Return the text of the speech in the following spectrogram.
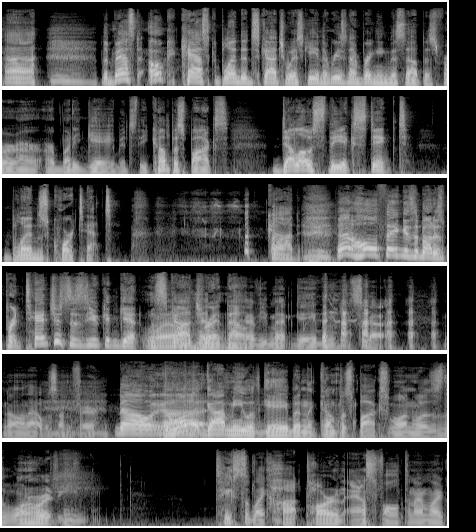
the best oak cask blended Scotch whiskey, and the reason I'm bringing this up is for our, our buddy Gabe. It's the Compass Box Delos the Extinct Blends Quartet. God, that whole thing is about as pretentious as you can get with Well, Scotch ha- right now. Have you met Gabe and Scott? No, that was unfair. No, The one uh, that got me with Gabe and the Compass Box one was the one where he tasted like hot tar and asphalt, and I'm like,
